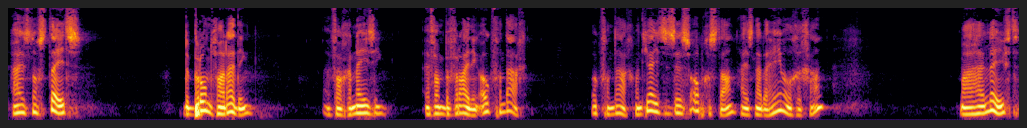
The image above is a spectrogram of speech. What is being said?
Hij is nog steeds de bron van redding en van genezing en van bevrijding, ook vandaag. Ook vandaag. Want Jezus is opgestaan, hij is naar de hemel gegaan. Maar hij leeft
